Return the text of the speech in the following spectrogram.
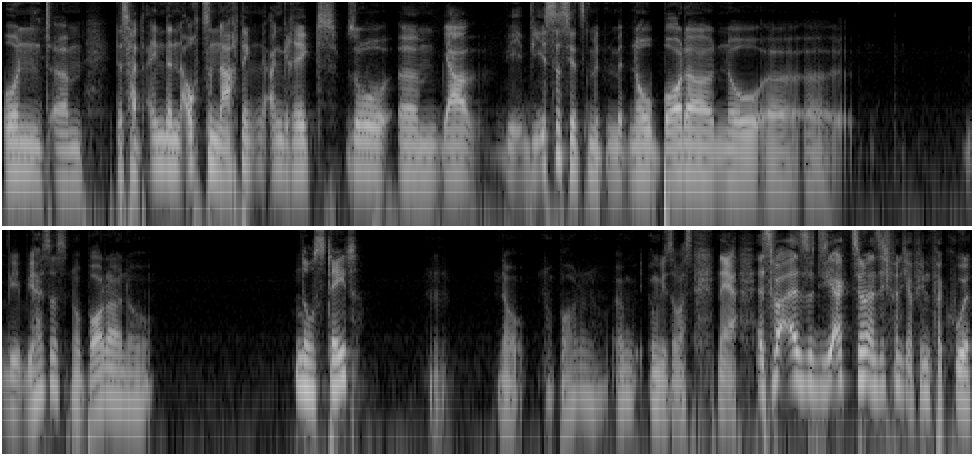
und ähm, das hat einen dann auch zum Nachdenken angeregt, so, ähm, ja, wie, wie ist das jetzt mit, mit No Border, No, äh, äh, wie, wie heißt das? No Border, No, No State. No, No Border, no, irgendwie, irgendwie sowas. Naja, es war, also die Aktion an sich fand ich auf jeden Fall cool.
